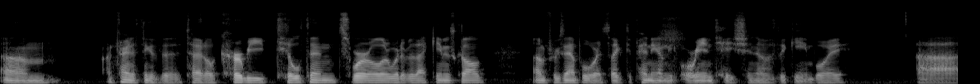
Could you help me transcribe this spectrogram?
Um, I'm trying to think of the title, Kirby Tilt and Swirl or whatever that game is called. Um, for example, where it's like depending on the orientation of the Game Boy, uh,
